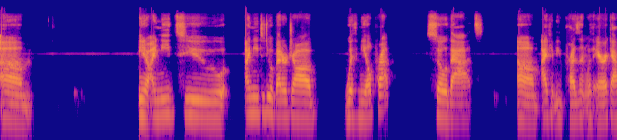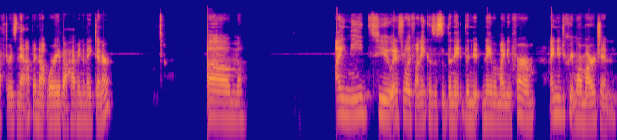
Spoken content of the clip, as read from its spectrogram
Um, you know, I need to I need to do a better job with meal prep so that um, I can be present with Eric after his nap and not worry about having to make dinner. Um, I need to, and it's really funny because this is the name the new, name of my new firm. I need to create more margin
